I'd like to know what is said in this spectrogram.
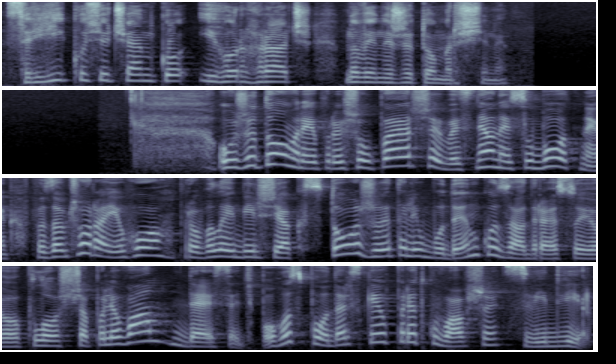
Сергій Косюченко, Ігор Грач. Новини Житомирщини. У Житомирі прийшов перший весняний суботник. Позавчора його провели більш як 100 жителів будинку за адресою площа Польова, 10 по-господарськи впорядкувавши свій двір.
